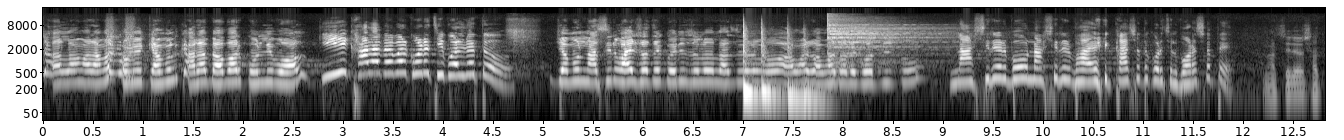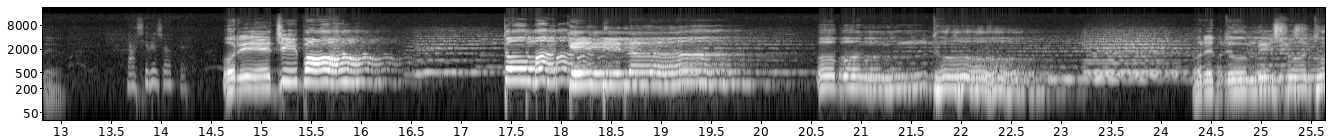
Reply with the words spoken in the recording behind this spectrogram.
চালাম আর আমার সঙ্গে কেমন খারাপ ব্যবহার করলি বল। কি খারাপ ব্যবহার করেছি বলবে তো? যেমন নাসির ভাইয়ের সাথে করেছিল নাসির আমার সাথে করছিস তো নাসিরের বউ নাসিরের ভাই কার সাথে করেছিল? বড়ের সাথে? নাসিরের সাথে। নাসিরের সাথে। ওরে জীবন তোমাকে দিলাম ও বন্ধু। ওরে তুমি শুধু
